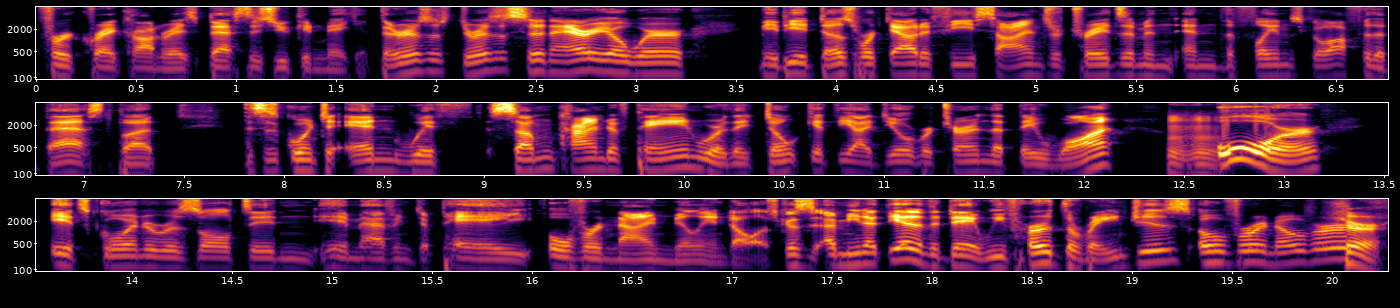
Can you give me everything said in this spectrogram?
for Craig Conroy as best as you can make it. There is a there is a scenario where maybe it does work out if he signs or trades him and, and the Flames go off for the best, but this is going to end with some kind of pain where they don't get the ideal return that they want, Mhm. or it's going to result in him having to pay over nine million dollars. Because I mean, at the end of the day, we've heard the ranges over and over. Sure.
